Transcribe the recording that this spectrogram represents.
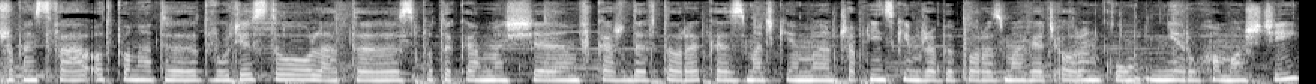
Proszę Państwa, od ponad 20 lat spotykamy się w każdy wtorek z Maćkiem Czaplińskim, żeby porozmawiać o rynku nieruchomości.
